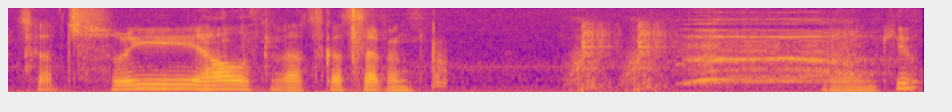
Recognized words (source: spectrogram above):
it's got three health, that's got seven. Thank you.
